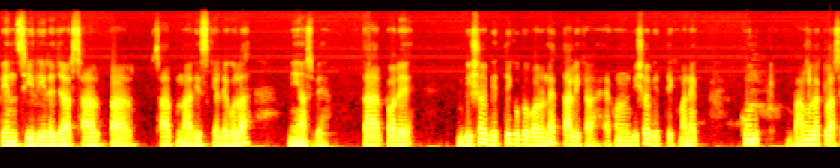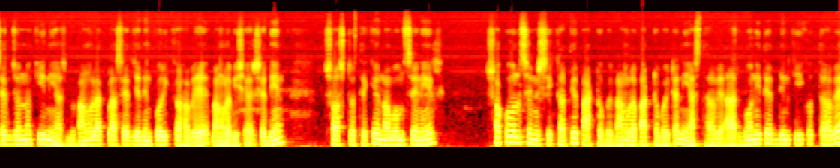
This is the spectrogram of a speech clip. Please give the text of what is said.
pencil, eraser sharper sharpener, scale, এগুলা নিয়ে আসবে। তারপরে বিষয় ভিত্তিক উপকরণের তালিকা। এখন বিষয় ভিত্তিক মানে কোন বাংলা ক্লাসের জন্য কি নিয়ে আসবে? বাংলা ক্লাসের যেদিন পরীক্ষা হবে, বাংলা বিষয়ের সেদিন ষষ্ঠ থেকে নবম শ্রেণির সকল শ্রেণির শিক্ষার্থীর পাঠ্য বই বাংলা পাঠ্য বইটা নিয়ে আসতে হবে। আর গণিতের দিন কি করতে হবে?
